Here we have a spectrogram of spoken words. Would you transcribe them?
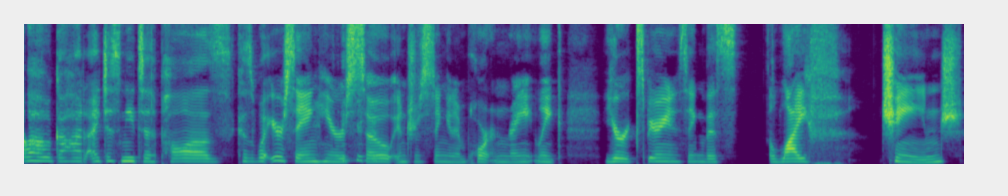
Oh God, I just need to pause because what you're saying here is so interesting and important, right? Like you're experiencing this life change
